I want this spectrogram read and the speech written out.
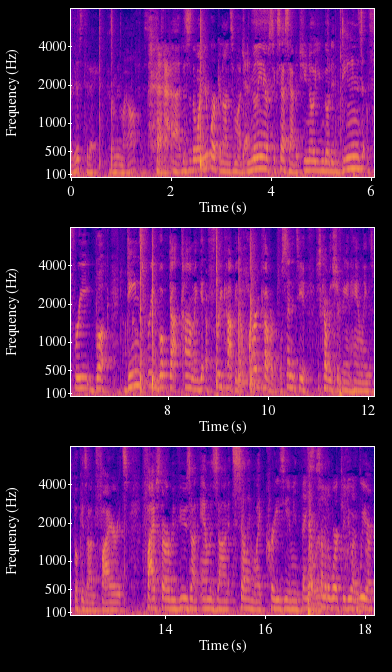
it is today because I'm in my office. uh, this is the one you're working on so much Yes. Millionaire Success Habits. You know, you can go to Dean's Free Book, deansfreebook.com, and get a free copy. The hardcover, we'll send it to you. Just cover the shipping and handling. This book is on fire. It's five star reviews on Amazon. It's selling like crazy. I mean, thanks Yeah, to some of the work you're doing, we are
